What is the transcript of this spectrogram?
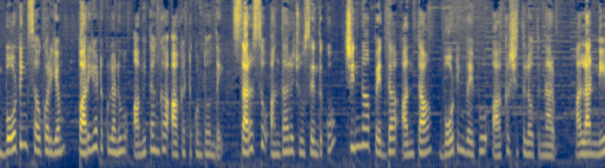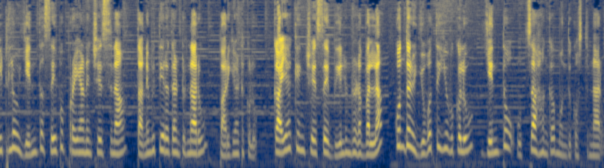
బోటింగ్ సౌకర్యం పర్యాటకులను అమితంగా ఆకట్టుకుంటోంది. సరస్సు అందాలు చూసేందుకు చిన్న పెద్ద అంతా బోటింగ్ వైపు ఆకర్షితులవుతున్నారు. అలా నీటిలో ఎంతసేపు ప్రయాణం చేసినా తనివి తీరదంటున్నారు పర్యాటకులు. కయాకింగ్ చేసే వీలుండడం వల్ల కొందరు యువతీ యువకులు ఎంతో ఉత్సాహంగా ముందుకొస్తున్నారు.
